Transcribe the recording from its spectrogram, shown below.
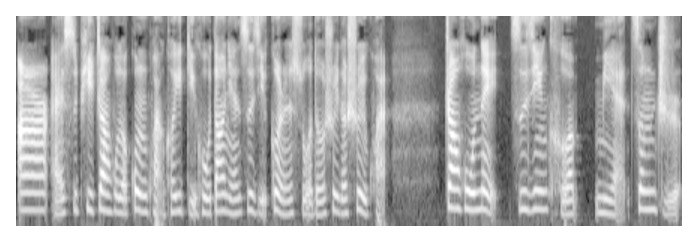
RRSP 账户的供款可以抵扣当年自己个人所得税的税款，账户内资金可免增值、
